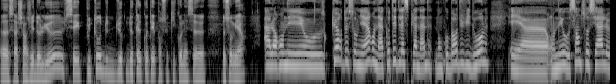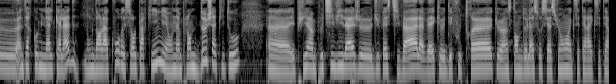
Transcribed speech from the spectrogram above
euh, ça a changé de lieu. C'est plutôt de, quel côté pour ceux qui connaissent euh, Sommières alors on est au cœur de Sommières, on est à côté de l'esplanade, donc au bord du Vidourle, et euh, on est au centre social intercommunal Calade, donc dans la cour et sur le parking, et on implante deux chapiteaux. Et puis un petit village du festival avec des food trucks, un stand de l'association, etc., etc.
